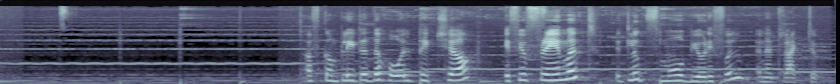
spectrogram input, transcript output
I've completed the whole picture. If you frame it, it looks more beautiful and attractive.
